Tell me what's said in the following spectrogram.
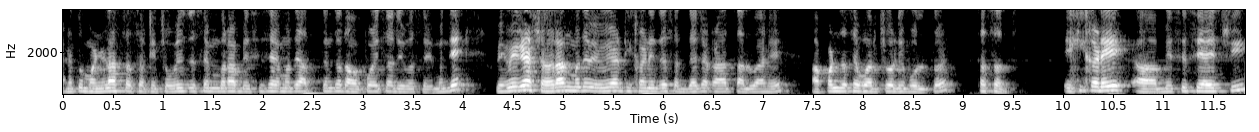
आणि तू म्हणलास तसं की चोवीस डिसेंबर हा बीसीसीआयमध्ये अत्यंत धावपळीचा दिवस आहे. म्हणजे वेगवेगळ्या शहरांमध्ये वेगवेगळ्या ठिकाणी जे सध्याच्या काळात चालू आहे आपण जसे व्हर्च्युअली बोलतोय तसंच एकीकडे बीसीसीआयची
